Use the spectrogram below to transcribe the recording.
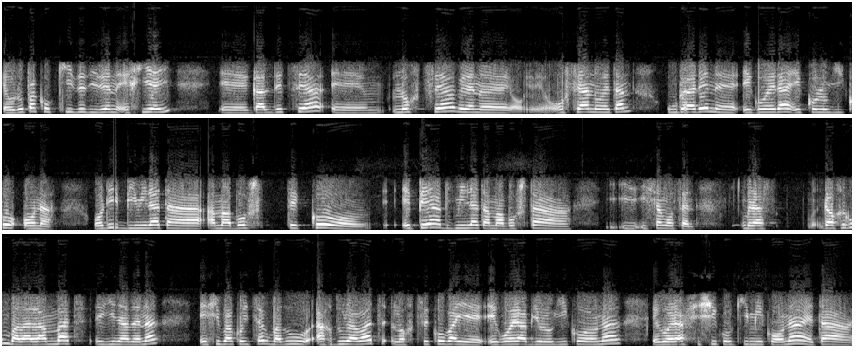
Europako kide diren egiei e, galdetzea, e, lortzea, beren e, ozeanoetan, uraren e, egoera ekologiko ona. Hori 2000 eta amabosteko, EPA 2000 eta amabosta izango zen. Beraz, gaur egun bada lan bat egina dena, bakoitzak badu ardura bat lortzeko bai egoera biologiko ona, egoera fisiko-kimiko ona eta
